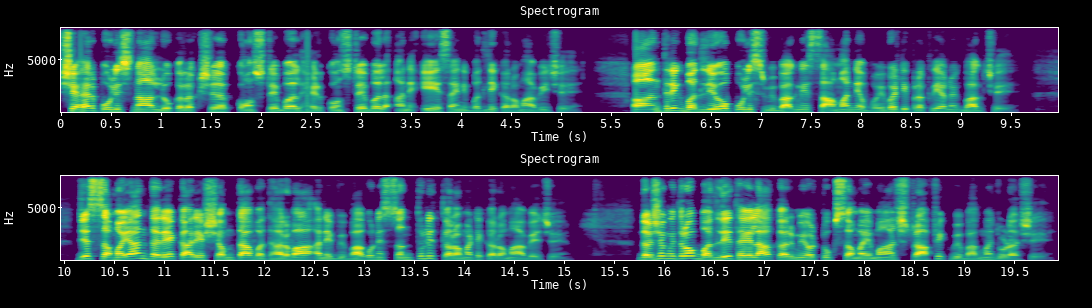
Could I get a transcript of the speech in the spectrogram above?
શહેર પોલીસના લોકરક્ષક, કોન્સ્ટેબલ, હેડ કોન્સ્ટેબલ અને એએસઆઈની બદલી કરવામાં આવી છે. આ આંતરિક બદલીઓ પોલીસ વિભાગની સામાન્ય વહીવટી પ્રક્રિયાનો એક ભાગ છે, જે સમયાંતરે કાર્યક્ષમતા વધારવા અને વિભાગોને સંતુલિત કરવા માટે કરવામાં આવે છે. દર્શક મિત્રો, બદલી થયેલા કર્મીઓ ટૂંક સમયમાં જ ટ્રાફિક વિભાગમાં જોડાશે.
